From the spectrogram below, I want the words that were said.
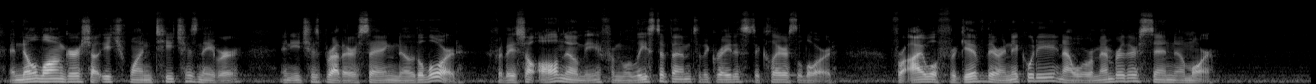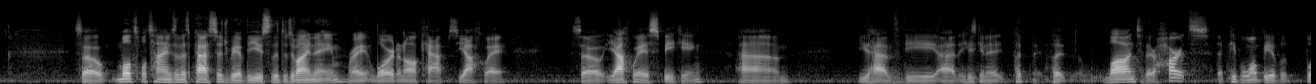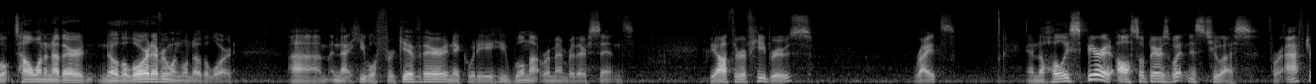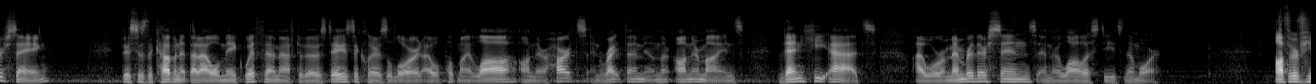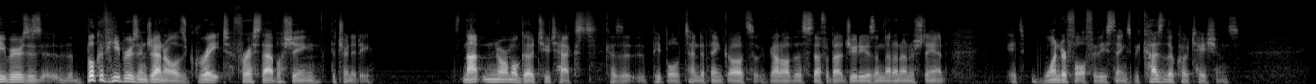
And no longer shall each one teach his neighbor and each his brother, saying, Know the Lord. For they shall all know me, from the least of them to the greatest, declares the Lord. For I will forgive their iniquity, and I will remember their sin no more. So, multiple times in this passage, we have the use of the divine name, right? Lord in all caps, Yahweh. So, Yahweh is speaking. Um, you have the, uh, he's going to put, put law into their hearts that people won't be able, won't tell one another, know the Lord, everyone will know the Lord. Um, and that he will forgive their iniquity, he will not remember their sins. The author of Hebrews writes, And the Holy Spirit also bears witness to us, for after saying, this is the covenant that I will make with them after those days, declares the Lord. I will put my law on their hearts and write them on their, on their minds. Then he adds, I will remember their sins and their lawless deeds no more. Author of Hebrews is the book of Hebrews in general is great for establishing the Trinity. It's not a normal go-to text because people tend to think, oh, it's got all this stuff about Judaism that I don't understand. It's wonderful for these things because of the quotations.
